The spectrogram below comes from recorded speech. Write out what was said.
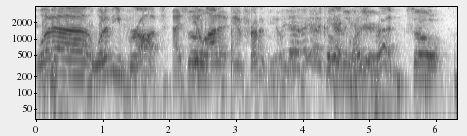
What uh? What have you brought? I So- see a lot of in front of you. Yeah, I got a couple Yeah, things here. spread. So, y-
